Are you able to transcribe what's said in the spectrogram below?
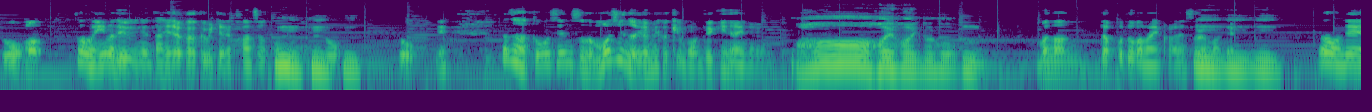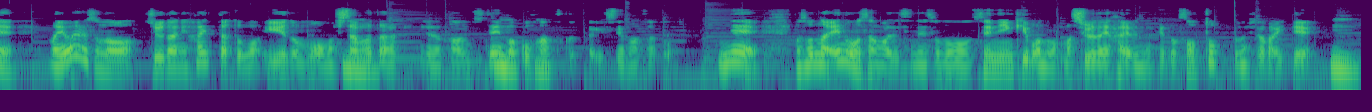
そうまあ、多分今で言うね、大学みたいな感じだとうん思うんだ。けど、うん。そうね。ただ当然その文字の読み書きもできないのよ。ああ、はいはい。なるほど。うん。学んだことがないからね、それまで。うんうんなので、まあ、いわゆるその集団に入ったとはいえども、まあ、下働きみたいな感じで、うんまあ、ご飯作ったりしてましたと。で、まあ、そんなエノーさんがですね、その1000人規模の、まあ、集団に入るんだけど、そのトップの人がいて、うん。うん。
